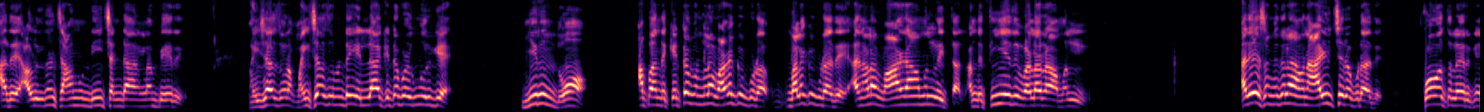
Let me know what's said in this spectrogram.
அது அவளுக்கு தான் சாமுண்டி சண்டாங்கெல்லாம் பேர். மைசாசுரம் மைசாசுரன்ட்ட எல்லா கெட்ட பழக்கமும் இருக்கு. இருந்தும் அப்ப அந்த கெட்டவங்களை வளர்க்கக்கூடாது வளர்க்கக்கூடாது அதனால வாழாமல் வைத்தாள் அந்த தீயது வளராமல். அதே சமயத்துல அவனை அழிச்சிடக்கூடாது. கோவத்துல இருக்கு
